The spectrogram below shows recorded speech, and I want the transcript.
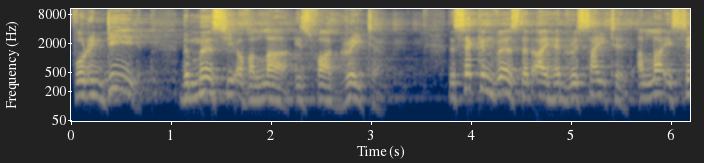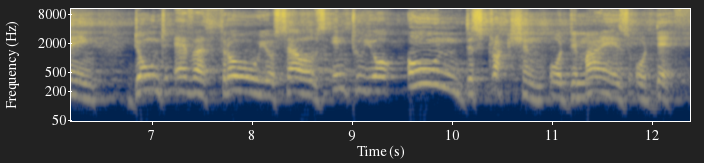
For indeed, the mercy of Allah is far greater. The second verse that I had recited, Allah is saying, don't ever throw yourselves into your own destruction or demise or death.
